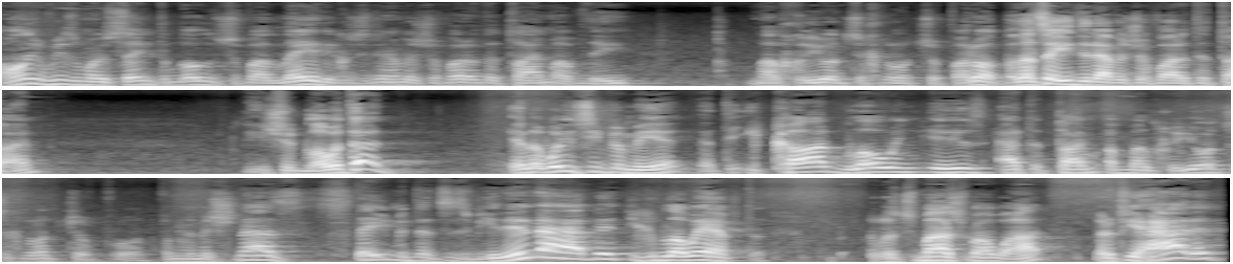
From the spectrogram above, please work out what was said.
The only reason we're saying to blow the shofar later because he didn't have a shofar at the time of the Malchuyot Zichrot Shofarot. But let's say he did have a shofar at the time. He should blow it then. Ella, what do you see from here? That the ikar blowing is at the time of Malchuyot Zichrot Shofarot. From the Mishnah's statement that says if you didn't have it, you can blow after. Which mashma what? But if you had it,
